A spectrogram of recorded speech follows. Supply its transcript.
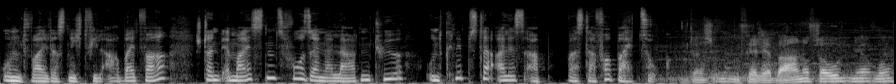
Und weil das nicht viel Arbeit war, stand er meistens vor seiner Ladentür und knipste alles ab, was da vorbeizog. Das ist ungefähr der Bahnhof da unten irgendwo.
